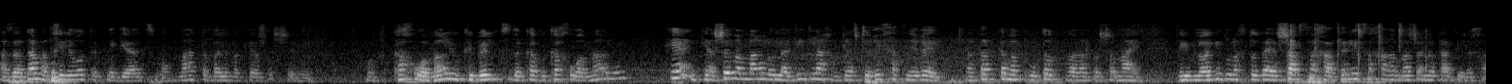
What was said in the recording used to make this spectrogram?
אז האדם מתחיל לראות את נגיע עצמו. מה אתה בא לבקר של השני? כך הוא אמר לי, הוא קיבל צדקה וכך הוא אמר לי? כן, כי השם אמר לו להגיד לך, בגלל שתראי איך את נראית. נתת כמה פרוטות כבר עד בשמיים. ואם לא יגידו לך תודה, ישר שכר, תן לי שכר על מה שנתתי לך.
